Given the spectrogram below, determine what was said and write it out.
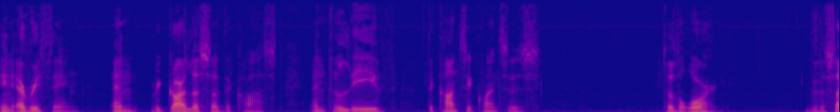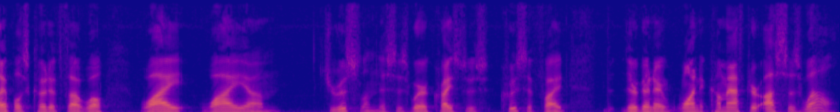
in everything and regardless of the cost, and to leave the consequences to the Lord. The disciples could have thought, well, why, why um, Jerusalem? This is where Christ was crucified. They're going to want to come after us as well.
